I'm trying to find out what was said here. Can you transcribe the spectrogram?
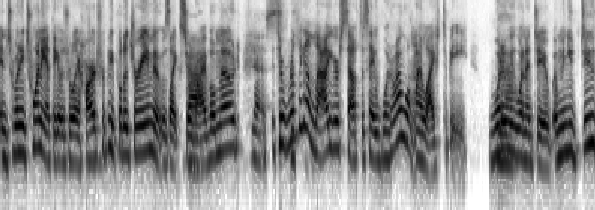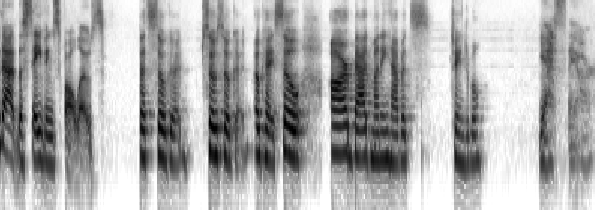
in 2020, I think it was really hard for people to dream. It was like survival yeah. mode. Yes. to really allow yourself to say, what do I want my life to be? What yeah. do we want to do? And when you do that, the savings follows. That's so good. So so good. Okay, so are bad money habits changeable? Yes, they are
